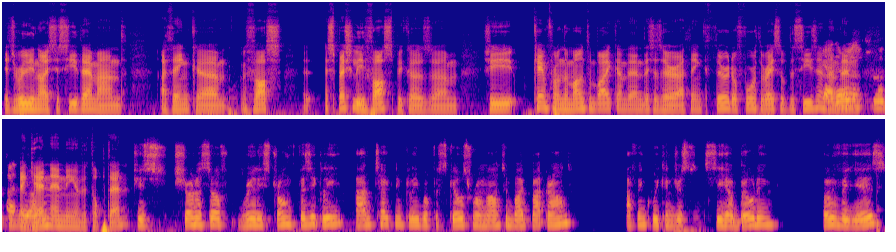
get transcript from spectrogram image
it's really nice to see them. And I think um, Vas, especially Vas, because um, she came from the mountain bike and then this is her, I think, third or fourth race of the season. Yeah, and there then again ending in the top 10. She's shown herself really strong physically and technically with the skills from a mountain bike background. I think we can just see her building over the years.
